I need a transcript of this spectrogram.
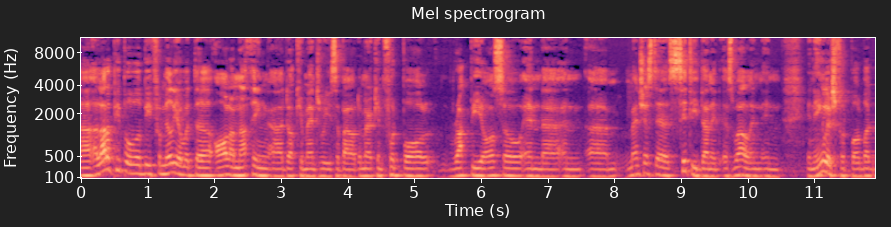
Uh, a lot of people will be familiar with the All or Nothing uh, documentaries about American football, rugby also, and uh, and um, Manchester City done it as well in, in, in English football. But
